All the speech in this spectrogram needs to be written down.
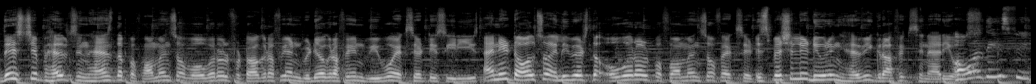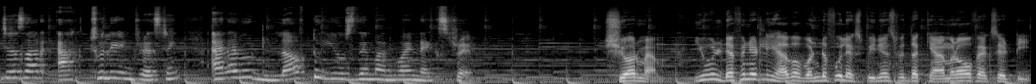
This chip helps enhance the performance of overall photography and videography in Vivo X80 series and it also elevates the overall performance of X80 especially during heavy graphic scenarios. All these features are actually interesting and I would love to use them on my next trip. Sure ma'am you will definitely have a wonderful experience with the camera of X80.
